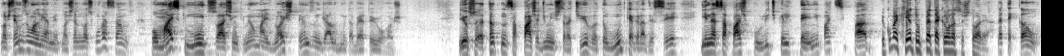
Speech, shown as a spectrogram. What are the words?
Nós temos um alinhamento, nós, temos, nós conversamos. Por mais que muitos achem que não, mas nós temos um diálogo muito aberto, eu e o Rocha. Eu sou, é tanto nessa parte administrativa, eu tenho muito que agradecer, e nessa parte política ele tem me participado. E como é que entra o Petecão nessa história? Petecão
